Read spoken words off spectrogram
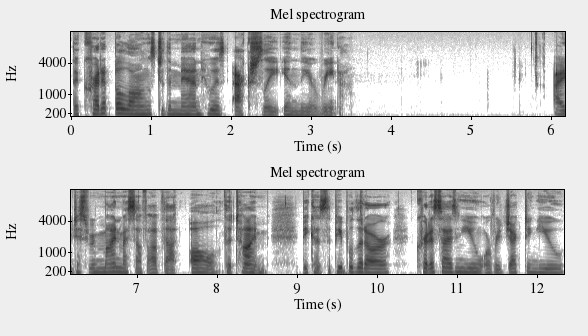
The credit belongs to the man who is actually in the arena. I just remind myself of that all the time because the people that are criticizing you or rejecting you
